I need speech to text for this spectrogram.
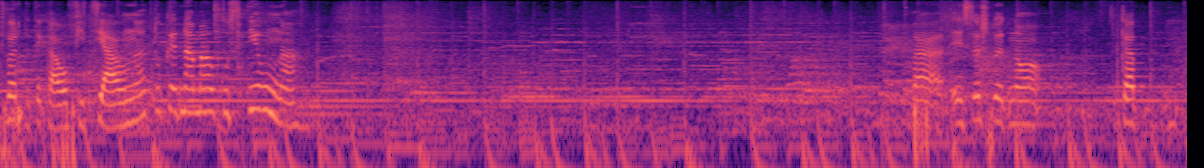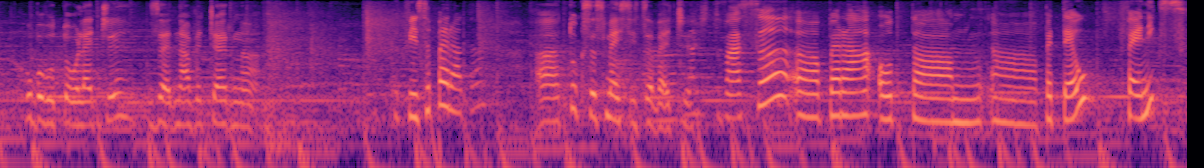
твърде така официална, тук една малко стилна. Това е също едно така хубаво туалече за една вечерна Какви са перата? А, тук с месеца вече. Това са а, пера от а, а, петел, феникс.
